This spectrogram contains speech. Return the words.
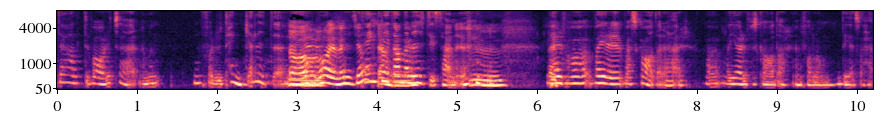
det har alltid varit så här. Ja, men nu får du tänka lite. Ja, vad är egentliga Tänk lite analytiskt här nu. Mm. Vad, är, vad, vad, är det, vad skadar det här? Vad, vad gör det för skada ifall om det är så här?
